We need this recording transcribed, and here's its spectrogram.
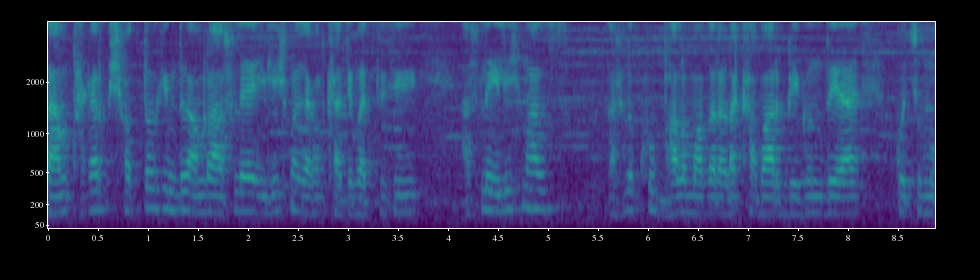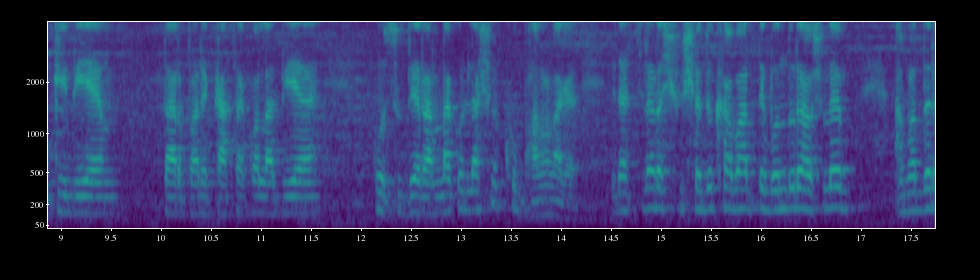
দাম থাকার সত্ত্বেও কিন্তু আমরা আসলে ইলিশ মাছ এখন খাইতে পারতেছি। আসলে ইলিশ মাছ আসলে খুব ভালো মজার। একটা খাবার বেগুন দিয়ে, কচুমুখি দিয়ে, তারপরে কাঁচা কলা দিয়ে, কচু দিয়ে রান্না করলে আসলে খুব ভালো লাগে। এটা ছিল একটা সুস্বাদু খাবার। তো বন্ধুরা, আসলে আপনাদের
